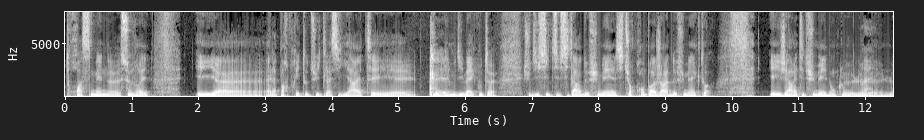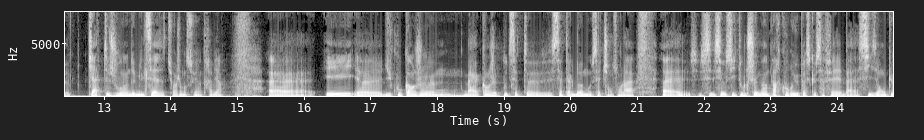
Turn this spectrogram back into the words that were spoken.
trois semaines euh, sevrée. Et euh, elle a pas repris tout de suite la cigarette et elle me dit bah écoute, euh, je lui dis si tu si t'arrêtes de fumer, si tu reprends pas, j'arrête de fumer avec toi. Et j'ai arrêté de fumer donc le, le, Ouais. le 4 juin 2016, tu vois, je m'en souviens très bien. Euh, et euh, du coup, quand je bah, quand j'écoute cette cet album ou cette chanson là, euh, c'est aussi tout le chemin parcouru parce que ça fait bah, six ans que.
